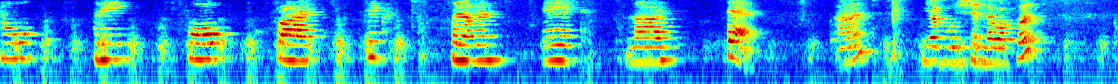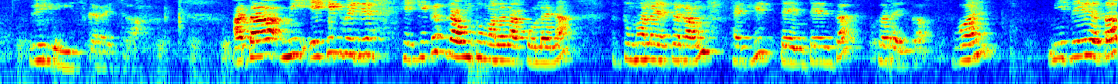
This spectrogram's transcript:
two three four five six seven eight nine ten and या पोझिशनला वापस रिलीज करायचं. आता मी एक एक वेगळे एक एकच राऊंड तुम्हाला दाखवलाय ना तुम्हाला याचा राऊंड ॲटलिस्ट टेन टेनचा करायचा. वन मी ते आता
